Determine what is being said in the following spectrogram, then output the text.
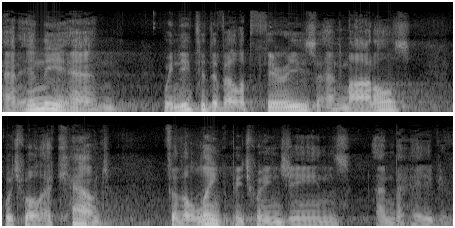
And in the end, we need to develop theories and models which will account for the link between genes and behavior.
